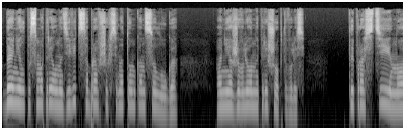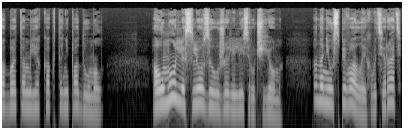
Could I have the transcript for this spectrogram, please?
Дэниел посмотрел на девиц, собравшихся на том конце луга. Они оживленно перешептывались. Ты прости, но об этом я как-то не подумал. А у Молли слезы уже лились ручьем. Она не успевала их вытирать,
